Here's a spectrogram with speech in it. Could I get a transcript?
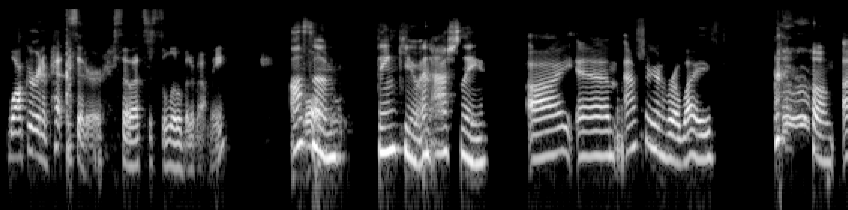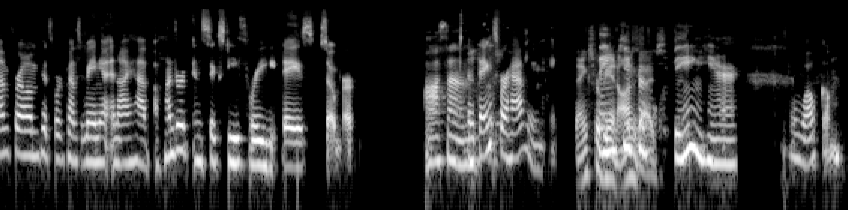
walker and a pet sitter. So that's just a little bit about me. Awesome. Cool. Thank you. And Ashley. I am Ashley in real life. um, I'm from Pittsburgh, Pennsylvania, and I have 163 days sober. Awesome. And thanks for having me. Thanks for Thank being on, for guys. Being here. You're welcome.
